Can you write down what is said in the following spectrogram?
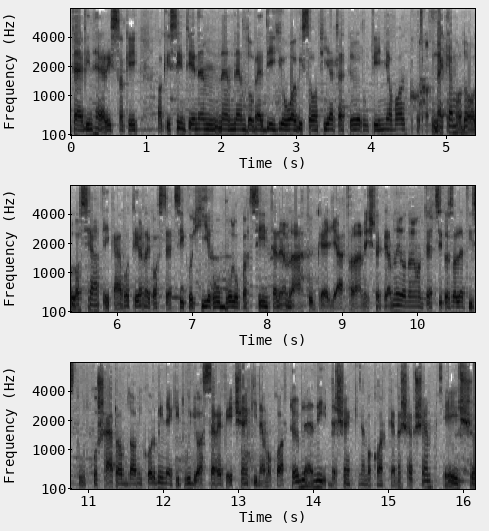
Devin Harris, aki, aki szintén nem, nem, nem dob eddig jól, viszont hihetetlen rutinja van. Nekem a Dallas játékában tényleg azt tetszik, hogy híróbólokat szinte nem látunk egyáltalán, és nekem nagyon-nagyon tetszik az a letisztult kosárlabda, amikor mindenki tudja a szerepét, senki nem akar több lenni, de senki nem akar kevesebb sem, és,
